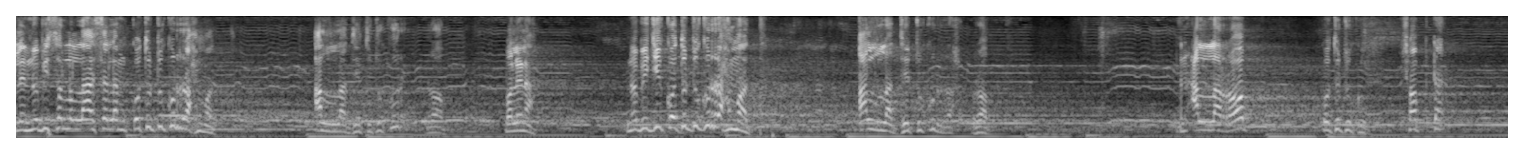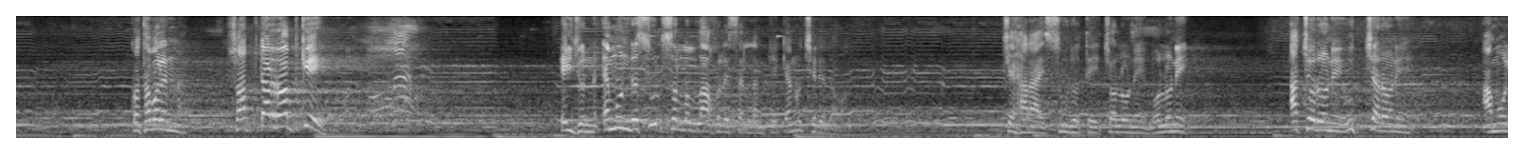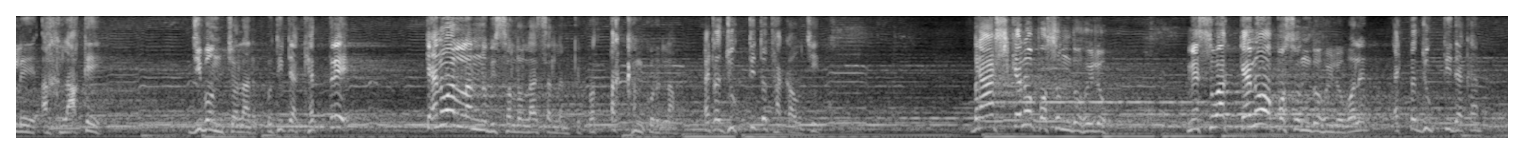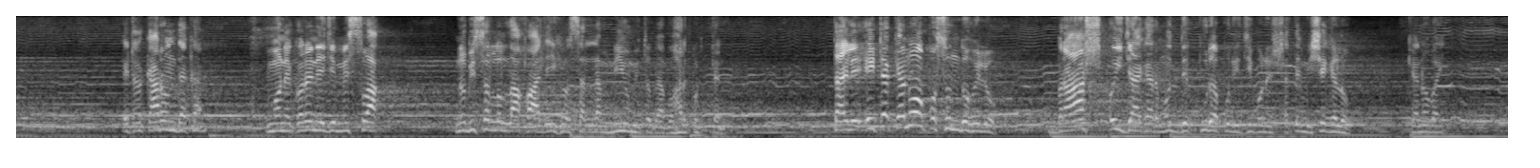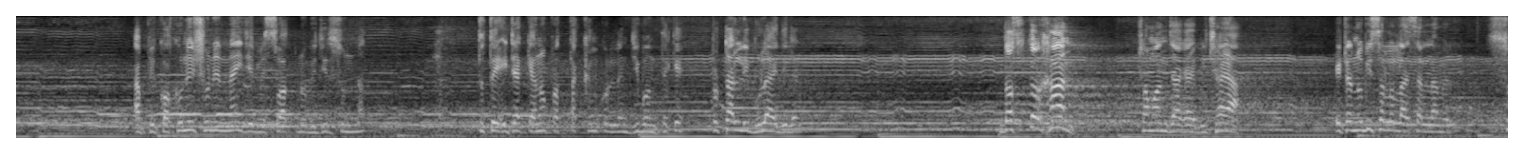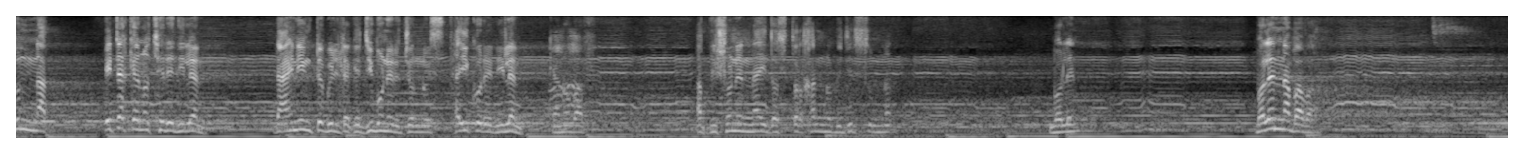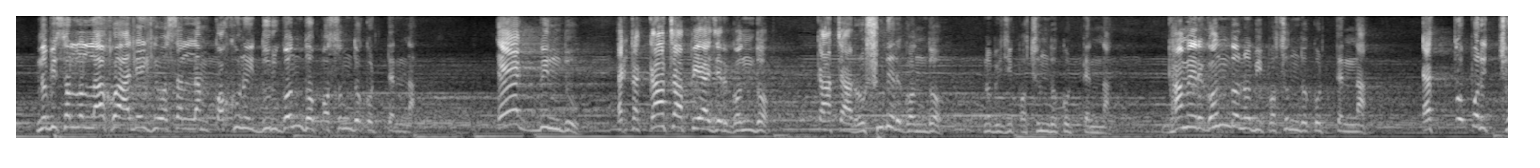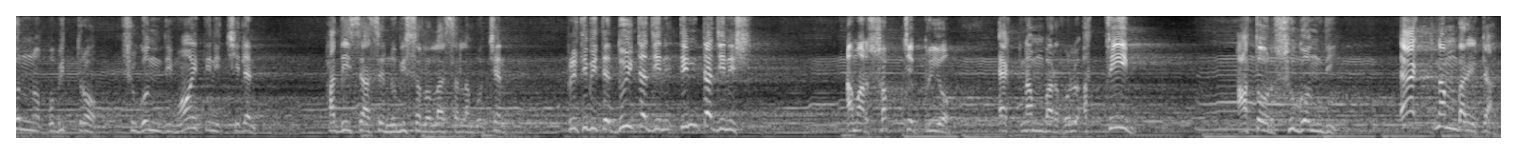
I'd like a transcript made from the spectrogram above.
তাহলে নবী সাল্লাহ সাল্লাম কতটুকুর রহমত? আল্লাহ যেতটুকুর রব। বলে না। নবীজি কতটুকুর রহমত? আল্লাহ যেটুকুর রব। আল্লাহ রব কতটুকু? সবটার কথা বলেন না। সবটার রব কে? এই জন্য এমন রসুল সাল্লাহ সাল্লামকে কেন ছেড়ে দেওয়া? চেহারায়, সুরতে, চলনে, বলনে, আচরণে, উচ্চারণে আমলে, আখলাকে, জীবন চলার প্রতিটা ক্ষেত্রে কেন আল্লাহ নবী সাল্লাহ সাল্লামকে প্রত্যাখ্যান করলাম? একটা যুক্তি তো থাকা উচিত। ব্রাশ কেন পছন্দ হইল? মেসোয়াক কেন অপছন্দ হইল বলেন? একটা যুক্তি দেখান। এটার কারণ দেখান। মনে করেন এই যে মেসোয়াক নবী সাল্লাহ আলী সাল্লাম নিয়মিত ব্যবহার করতেন। তাইলে এটা কেন অপছন্দ হইল? ব্রাশ ওই জায়গার মধ্যে পুরাপুরি জীবনের সাথে মিশে গেল। কেন ভাই? আপনি কখনোই শুনেন নাই যে মেসোয়াক নবীজির সুন্নাত? তো তো এটা কেন প্রত্যাখ্যান করলেন জীবন থেকে? টোটালি ভুলাই দিলেন। দস্তরখান সমান জায়গায় বিছায়া। এটা নবী সাল্লাহ সাল্লামের সুন্নাত। এটা কেন ছেড়ে দিলেন? ডাইনিং টেবিলটাকে জীবনের জন্য স্থায়ী করে নিলেন কেন বাপ? আপনি শোনেন নাই দস্তরখান নবীজির সুন্নাত? বলেন। বলেন না বাবা। নবী সাল্লাহ আলহি ওয়াসাল্লাম কখনোই দুর্গন্ধ পছন্দ করতেন না। এক বিন্দু, একটা কাঁচা পেঁয়াজের গন্ধ, কাঁচা রসুনের গন্ধ নবীজি পছন্দ করতেন না। ঘামের গন্ধ নবী পছন্দ করতেন না। এত পরিচ্ছন্ন, পবিত্র, সুগন্ধিময় তিনি ছিলেন। হাদিসে আছে, নবী সাল্লাহ সাল্লাম বলছেন, পৃথিবীতে দুইটা জিনিস তিনটা জিনিস আমার সবচেয়ে প্রিয়। এক নাম্বার হলো আতর সুগন্ধি। এক নাম্বার এটা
